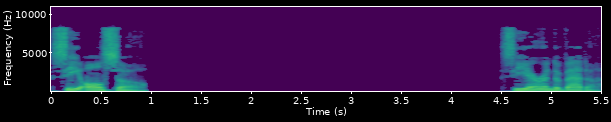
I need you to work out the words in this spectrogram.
See also. Sierra Nevada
